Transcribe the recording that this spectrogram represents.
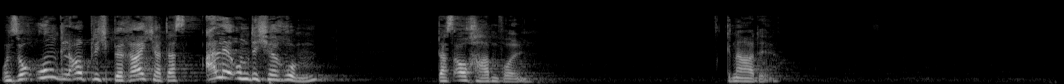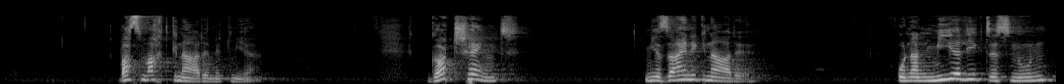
und so unglaublich bereichert, dass alle um dich herum das auch haben wollen. Gnade. Was macht Gnade mit mir? Gott schenkt mir seine Gnade. Und an mir liegt es nun,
